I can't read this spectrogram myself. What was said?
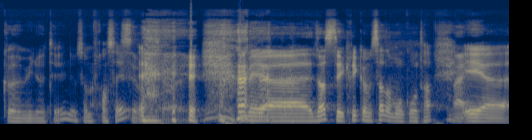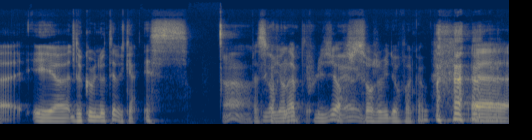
communauté. Nous sommes français, C'est vrai. mais euh, non, c'était écrit comme ça dans mon contrat Ouais. et et, euh, et euh, de communauté avec un S Ah, parce qu'il y en a plusieurs Ouais, oui. sur jeuxvideo.com. euh,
